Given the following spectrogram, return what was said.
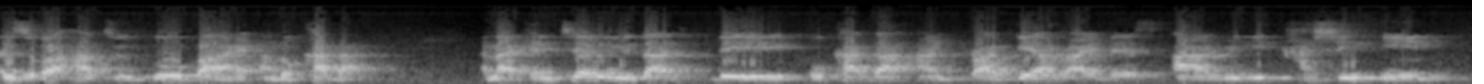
And so I had to go by an Okada. And I can tell you that the Okada and Pragya riders are really cashing in,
